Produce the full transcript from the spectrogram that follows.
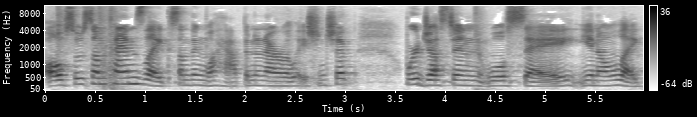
also sometimes like something will happen in our relationship where Justin will say, you know, like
